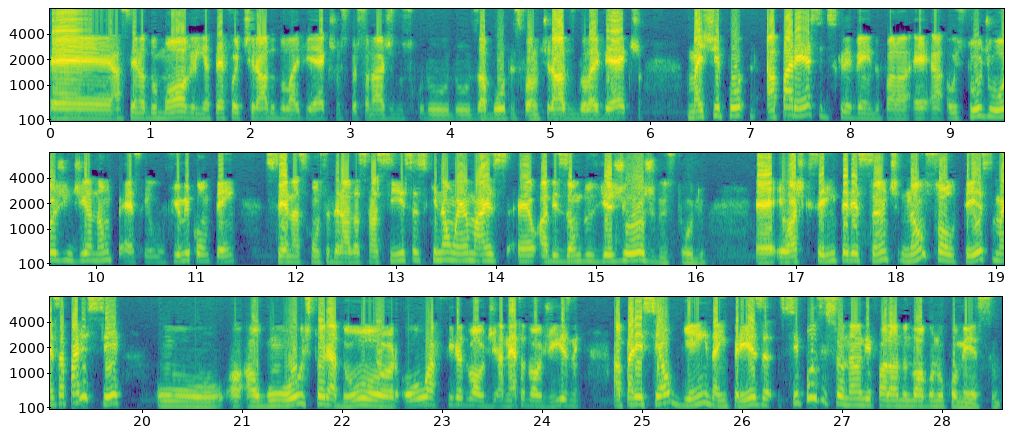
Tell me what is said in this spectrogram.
é, a cena do Mogli até foi tirado do live action, os personagens dos, do, dos abutres foram tirados do live action, mas tipo, aparece descrevendo, fala, é, a, o estúdio hoje em dia não, é, o filme contém cenas consideradas racistas que não é mais é, a visão dos dias de hoje do estúdio é, eu acho que seria interessante não só o texto, mas aparecer o, algum ou historiador ou a filha do Walt, a neta do Walt Disney, aparecer alguém da empresa se posicionando e falando logo no começo.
